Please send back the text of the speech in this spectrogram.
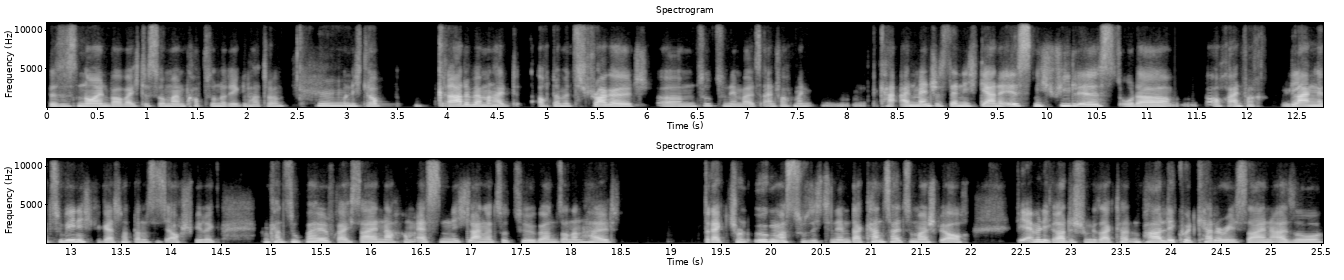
bis es neun war, weil ich das so in meinem Kopf so eine Regel hatte. Mhm. Und ich glaube, gerade wenn man halt auch damit struggelt, ähm, zuzunehmen, weil es einfach man, ein Mensch ist, der nicht gerne isst, nicht viel isst oder auch einfach lange zu wenig gegessen hat, dann ist es ja auch schwierig. Dann kann es super hilfreich sein, nach dem Essen nicht lange zu zögern, sondern halt direkt schon irgendwas zu sich zu nehmen. Da kann es halt zum Beispiel auch, wie Emily gerade schon gesagt hat, ein paar Liquid Calories sein. Also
